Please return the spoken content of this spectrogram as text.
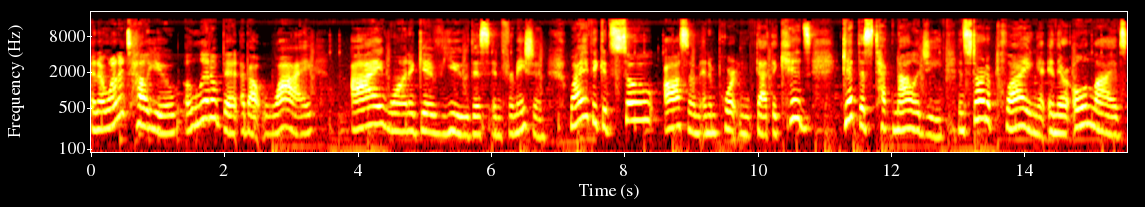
and I want to tell you a little bit about why I want to give you this information. Why I think it's so awesome and important that the kids get this technology and start applying it in their own lives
